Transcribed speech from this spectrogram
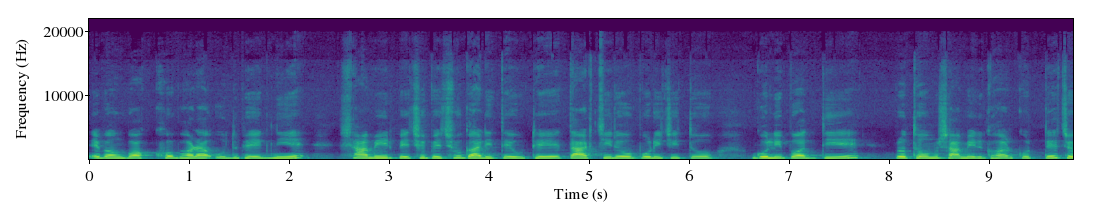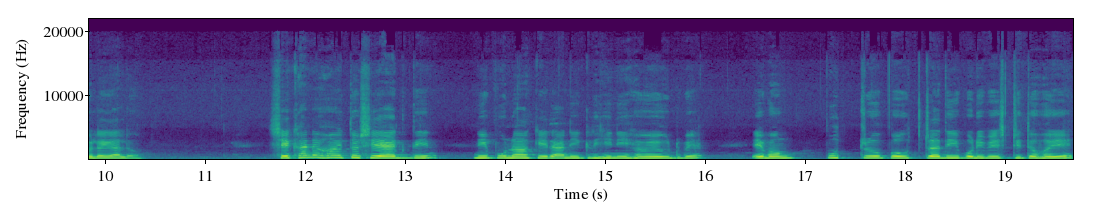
এবং বক্ষ ভরা উদ্বেগ নিয়ে স্বামীর পেছু পেছু গাড়িতে উঠে তার চির পরিচিত গলিপথ দিয়ে প্রথম স্বামীর ঘর করতে চলে গেল। সেখানে হয়তো সে একদিন নিপুণা কেরানি গৃহিণী হয়ে উঠবে এবং পুত্র পৌত্রাদি পরিবেষ্টিত হয়ে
